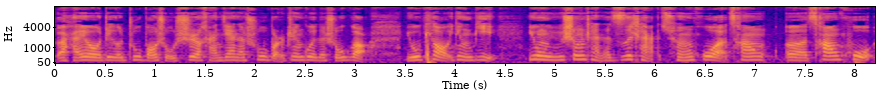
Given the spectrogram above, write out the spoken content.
呃，还有这个珠宝首饰、罕见的书本、珍贵的手稿、邮票、硬币、用于生产的资产、存货仓呃仓库、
